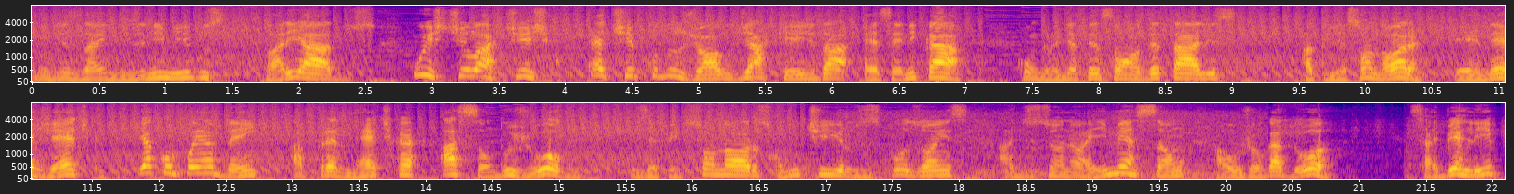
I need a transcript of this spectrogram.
e um design dos inimigos variados. O estilo artístico é típico dos jogos de arcade da SNK, com grande atenção aos detalhes, a trilha sonora é energética e acompanha bem a frenética ação do jogo. Os efeitos sonoros, como tiros, explosões, adicionam a imersão ao jogador. Cyberleap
